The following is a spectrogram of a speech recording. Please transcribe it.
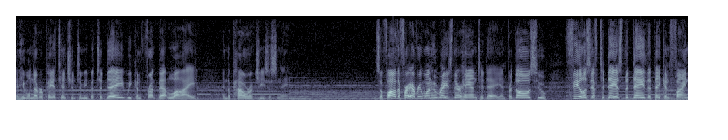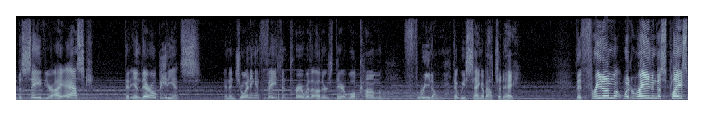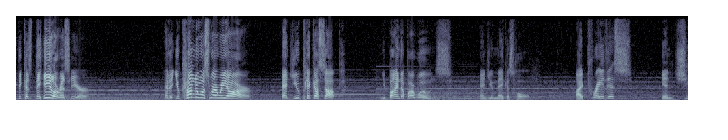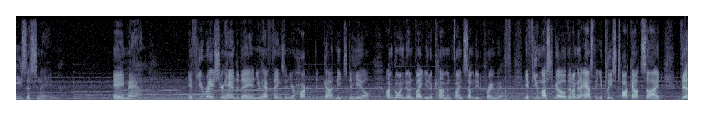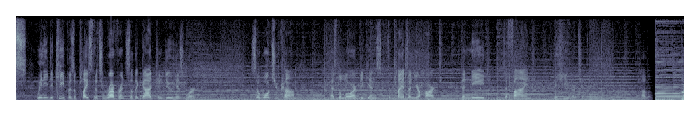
and he will never pay attention to me. But today we confront that lie in the power of Jesus' name. And so, Father, for everyone who raised their hand today, and for those who feel as if today is the day that they can find the Savior, I ask that in their obedience, and in joining in faith and prayer with others, there will come freedom that we sang about today. That freedom would reign in this place because the healer is here. And that you come to us where we are and you pick us up, you bind up our wounds, and you make us whole. I pray this in Jesus' name. Amen. If you raise your hand today and you have things in your heart that God needs to heal, I'm going to invite you to come and find somebody to pray with. If you must go, then I'm going to ask that you please talk outside. This we need to keep as a place that's reverent so that God can do His work. So won't you come as the Lord begins to plant on your heart the need to find the healer today? Hallelujah.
